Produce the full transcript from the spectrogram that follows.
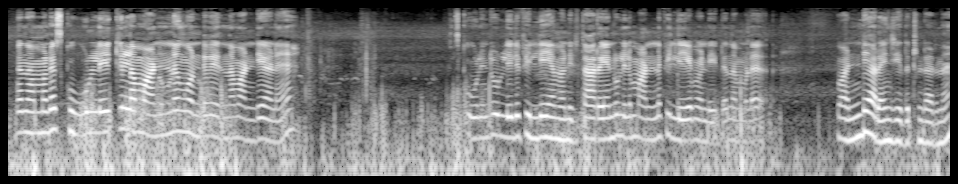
ഇപ്പൊ നമ്മുടെ സ്കൂളിലേക്കുള്ള മണ്ണും കൊണ്ടുവരുന്ന വണ്ടിയാണ്. സ്കൂളിന്റെ ഉള്ളിൽ ഫില്ല് ചെയ്യാൻ വേണ്ടിയിട്ട് തറേന്റെ ഉള്ളിൽ മണ്ണ് ഫില്ല് ചെയ്യാൻ വേണ്ടിയിട്ട് നമ്മൾ വണ്ടി അറേഞ്ച് ചെയ്തിട്ടുണ്ടായിരുന്നേ.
